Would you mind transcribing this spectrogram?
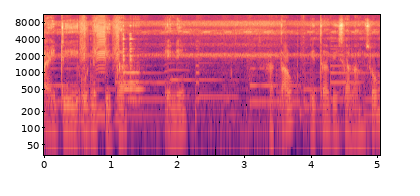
ID unik kita ini atau kita bisa langsung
